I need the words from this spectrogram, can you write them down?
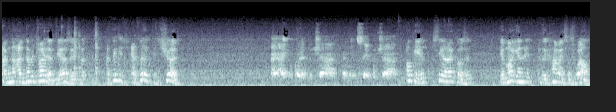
I've, not, I've never tried that, to be honest with you, but I think it, I feel like it should. I, I can put it in the chat, and we can save the chat. Okay, see how that goes. It, it might end in in the comments as well.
